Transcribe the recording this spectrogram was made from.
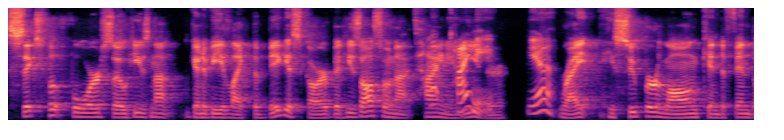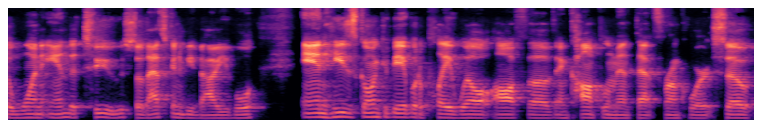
six foot four, so he's not going to be like the biggest guard, but he's also not tiny, not tiny. either. Yeah. Right. He's super long, can defend the one and the two. So that's going to be valuable. And he's going to be able to play well off of and complement that front court. So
